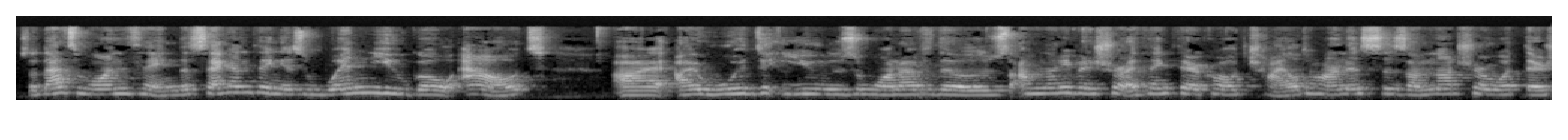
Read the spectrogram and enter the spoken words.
So that's one thing. The second thing is when you go out, I, I would use one of those. I'm not even sure. I think they're called child harnesses. I'm not sure what they're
